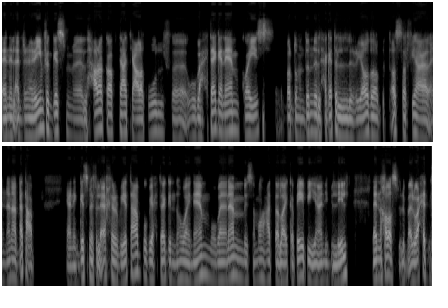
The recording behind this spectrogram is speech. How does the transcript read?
لأن الأدرينالين في الجسم الحركة بتاعتي على طول وبحتاج أنام كويس. برضو من ضمن الحاجات اللي الرياضة بتأثر فيها إن أنا بتعب. يعني الجسم في الآخر بيتعب وبيحتاج إن هو ينام وبنام بيسموها حتى like baby يعني بالليل لأن خلاص بيبقى الواحد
